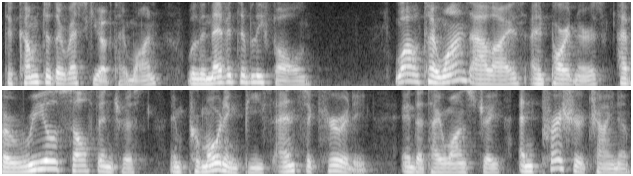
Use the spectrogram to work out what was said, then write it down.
to come to the rescue of Taiwan will inevitably fall. While Taiwan's allies and partners have a real self interest in promoting peace and security in the Taiwan Strait and pressure China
